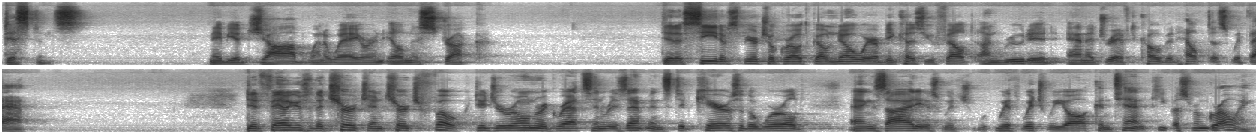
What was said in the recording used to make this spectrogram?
distance? Maybe a job went away or an illness struck. Did a seed of spiritual growth go nowhere because you felt unrooted and adrift? COVID helped us with that. Did failures of the church and church folk, did your own regrets and resentments, did cares of the world, anxieties which, with which we all contend, keep us from growing?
